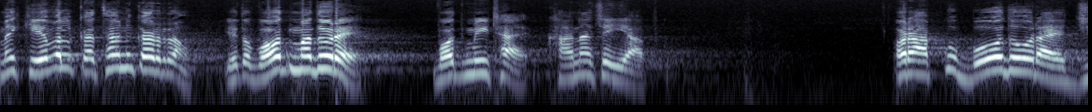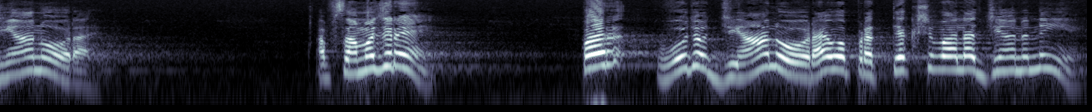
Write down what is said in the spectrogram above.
मैं केवल कथन कर रहा हूँ। ये तो बहुत मधुर है, बहुत मीठा है, खाना चाहिए आपको। और आपको बोध हो रहा है, ज्ञान हो रहा है। आप समझ रहे हैं? पर वो जो ज्ञान हो रहा है, वो प्रत्यक्ष वाला ज्ञान नहीं है।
